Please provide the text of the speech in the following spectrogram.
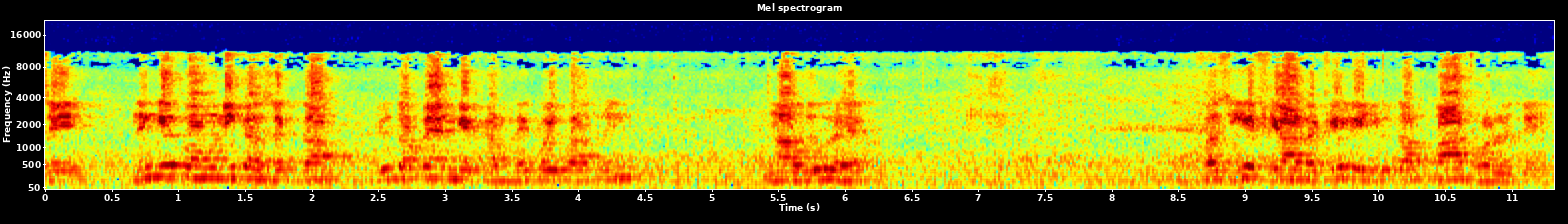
سے ننگے پاؤں نہیں کر سکتا، جوتا پہن کے کر دے کوئی بات نہیں معذور ہے۔ بس یہ خیال رکھے کہ جوتا پاک ہونا چاہیے۔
